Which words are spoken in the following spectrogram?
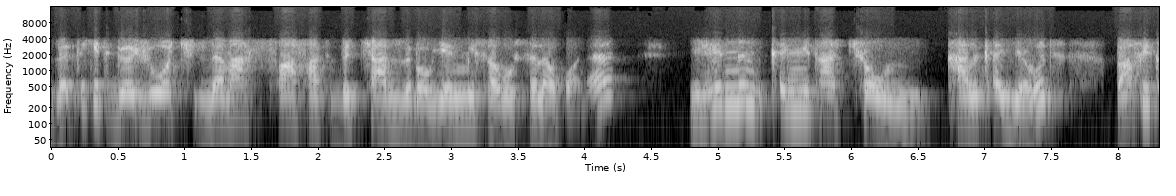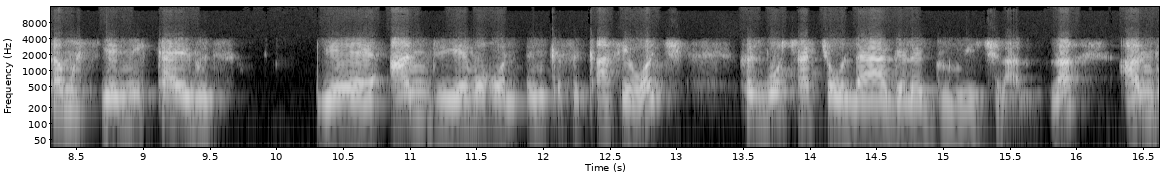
ለጥቂት ገዢዎች ለማስፋፋት ብቻ አልበው የሚሰሩ ስለሆነ ይህንን ቅኝታቸውን ካልቀየሩት በአፍሪካም ውስጥ የሚካሄዱት የአንድ የመሆን እንቅስቃሴዎች ህዝቦቻቸውን ላያገለግሉ ይችላሉ እና አንዱ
